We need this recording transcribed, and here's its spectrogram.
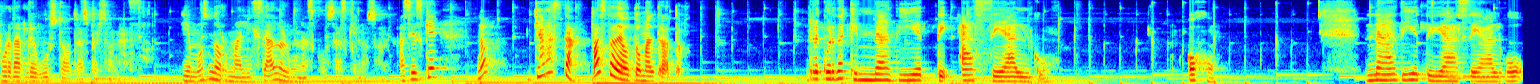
por darle gusto a otras personas. Y hemos normalizado algunas cosas que no son. Así es que, no, ya basta, basta de automaltrato. Recuerda que nadie te hace algo. Ojo, nadie te hace algo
